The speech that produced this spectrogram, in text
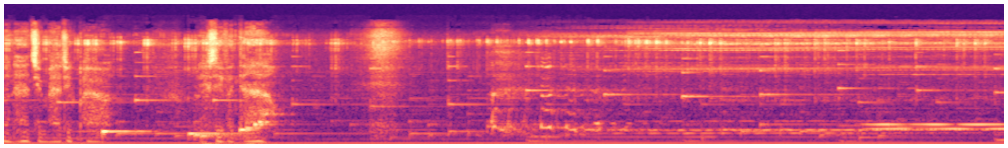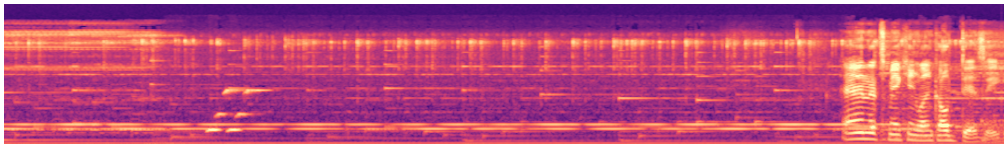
To enhance your magic power. It now. And it's making Link all dizzy.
